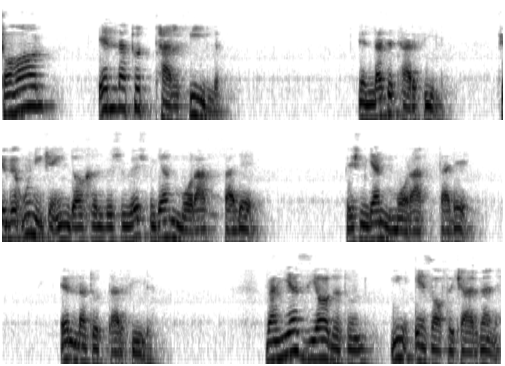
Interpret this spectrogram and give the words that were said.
چهار علت و ترفیل علت ترفیل. که به اونی که این داخل بشه بهش میگن مرفله. بهش میگن مرفله. علت و ترفیل و هی زیادتون این اضافه کردنه.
